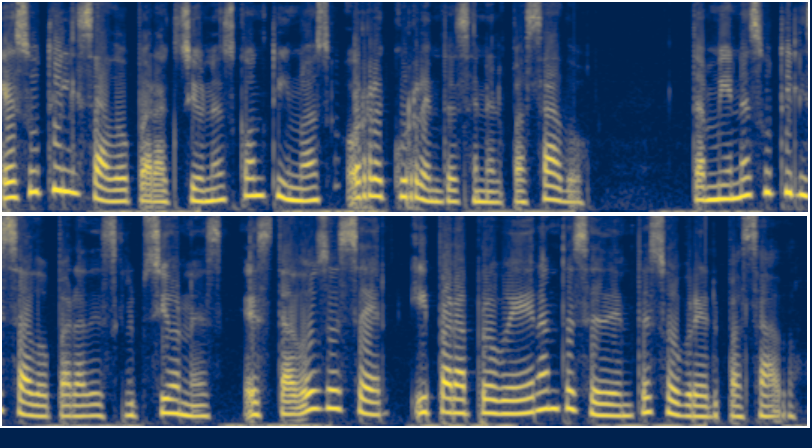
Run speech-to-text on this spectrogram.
es utilizado para acciones continuas o recurrentes en el pasado. También es utilizado para descripciones, estados de ser y para proveer antecedentes sobre el pasado.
